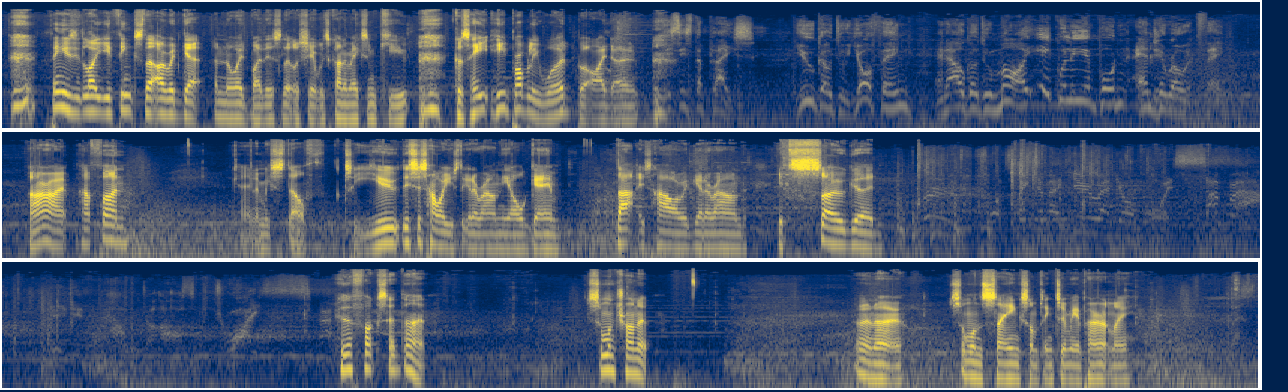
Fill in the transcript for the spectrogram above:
Thing is, like, he thinks that I would get annoyed by this little shit, which kind of makes him cute. Because he, he probably would, but I don't. This is the place. You go do your thing, and I'll go do my equally important and heroic thing. Alright, have fun. Okay, let me stealth to you. This is how I used to get around the old game. That is how I would get around. It's so good. Who the fuck said that? Someone trying to... I don't know. Someone's saying something to me, apparently.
